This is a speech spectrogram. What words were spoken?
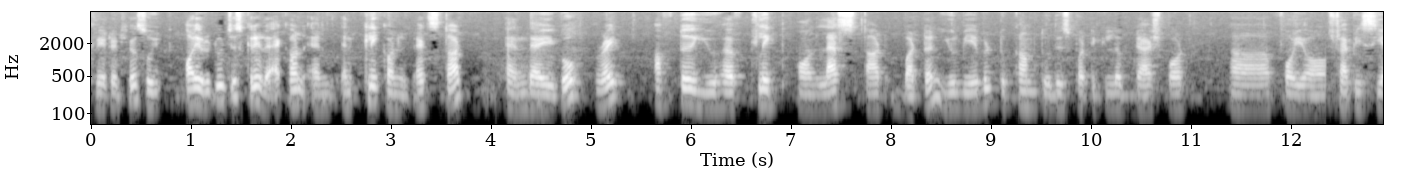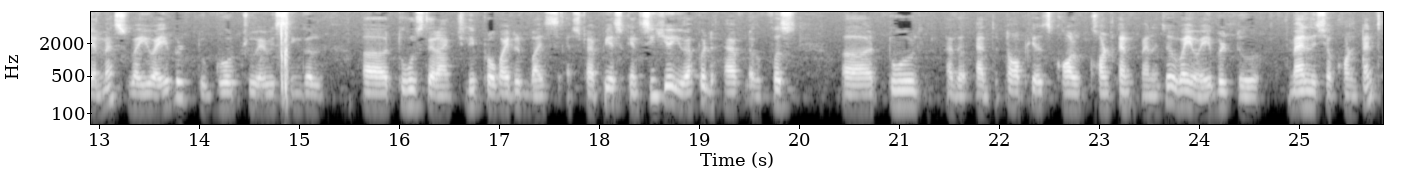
created here. So all you have to do is just create an account and, and click on let's start and there you go. Right after you have clicked on let's start button, you'll be able to come to this particular dashboard uh, for your Strapi CMS where you are able to go through every single uh, tools that are actually provided by Strapi. As you can see here, you happen to have like first uh, tool at the at the top here is called Content Manager, where you're able to manage your content.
